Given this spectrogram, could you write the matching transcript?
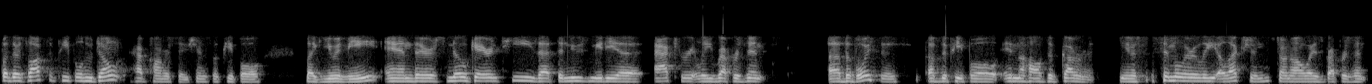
But there's lots of people who don't have conversations with people like you and me, and there's no guarantee that the news media accurately represents uh, the voices of the people in the halls of government. You know, similarly, elections don't always represent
